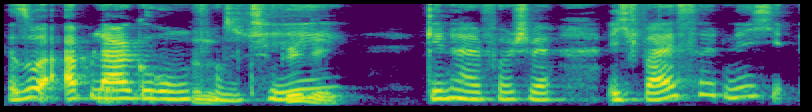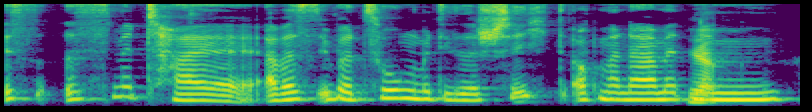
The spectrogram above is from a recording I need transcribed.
Also Ablagerungen vom Spüli. Tee gehen halt voll schwer. Ich weiß halt nicht, es, ist Metall, aber es ist überzogen mit dieser Schicht, ob man da mit Ja. einem,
